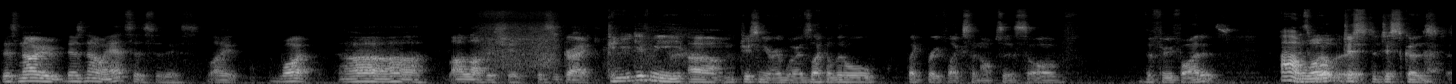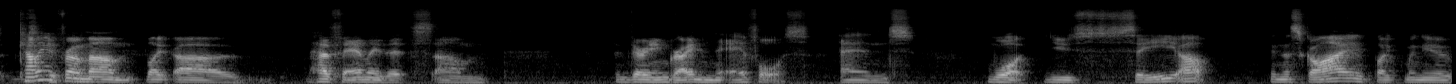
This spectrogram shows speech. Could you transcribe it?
There's no, there's no answers to this. Like, what? Ah, I love this shit. This is great. Can you give me, um, just in your own words, like a little, like brief, like synopsis of the Foo Fighters? Oh as well, just just because coming from um, like uh, have family that's um, very ingrained in the air force and what you see up in the sky like when you're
